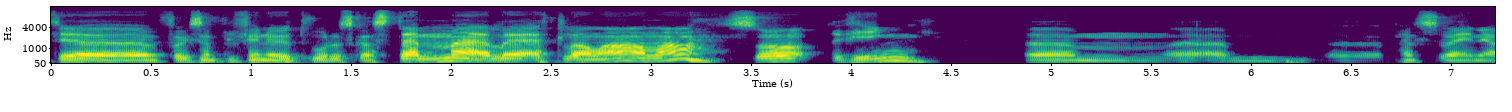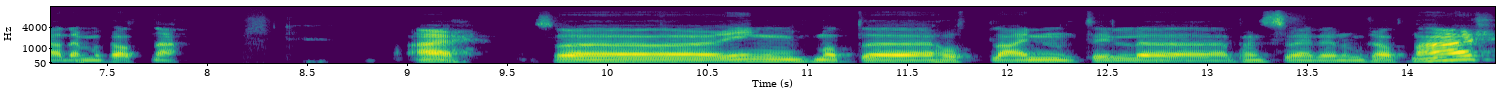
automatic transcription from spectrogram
til f.eks. finne ut hvor du skal stemme, eller et eller annet så ring um, um, Pennsylvania-demokratene. Nei, så ring på en måte hotlinen til uh, Pennsylvania-demokratene her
